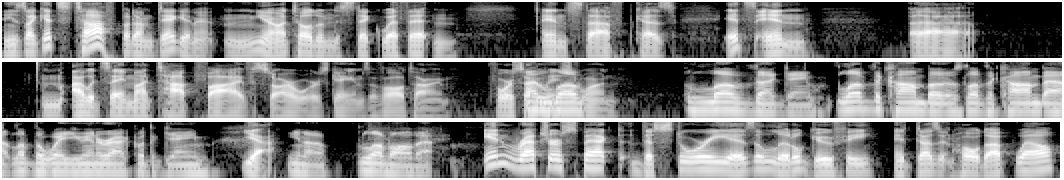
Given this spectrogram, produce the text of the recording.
And he's like, "It's tough, but I'm digging it." And you know, I told him to stick with it and and stuff because it's in, uh, I would say my top five Star Wars games of all time. Force I Unleashed love- one. Love that game. Love the combos. Love the combat. Love the way you interact with the game. Yeah. You know, love all that. In retrospect, the story is a little goofy. It doesn't hold up well,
